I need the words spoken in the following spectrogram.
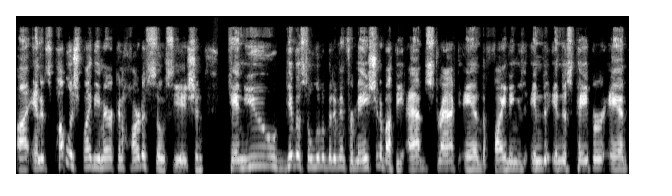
uh, and it's published by the American Heart Association. Can you give us a little bit of information about the abstract and the findings in the, in this paper and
